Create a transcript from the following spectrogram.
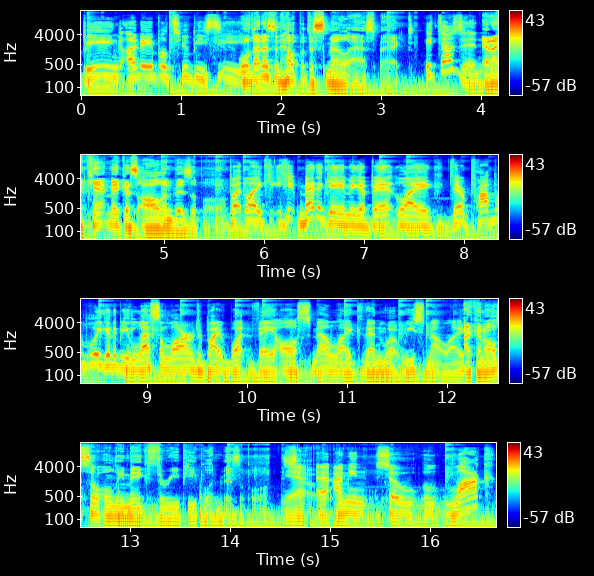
being unable to be seen. Well, that doesn't help with the smell aspect, it doesn't. and I can't make us all invisible. but like he, metagaming a bit, like they're probably going to be less alarmed by what they all smell like than what we smell like. I can also only make three people invisible. yeah. So. uh, I mean, so Locke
